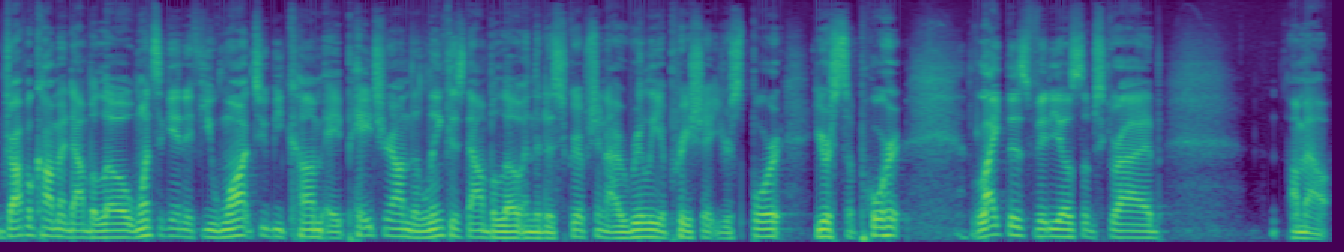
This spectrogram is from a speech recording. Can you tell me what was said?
drop a comment down below. Once again, if you want to become a Patreon, the link is down below in the description. I really appreciate your support, your support. Like this video, subscribe. I'm out.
